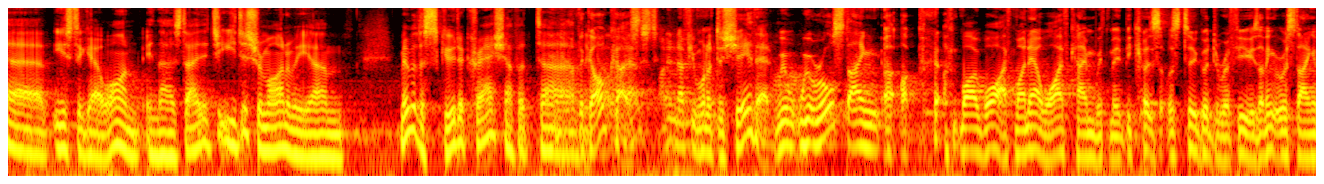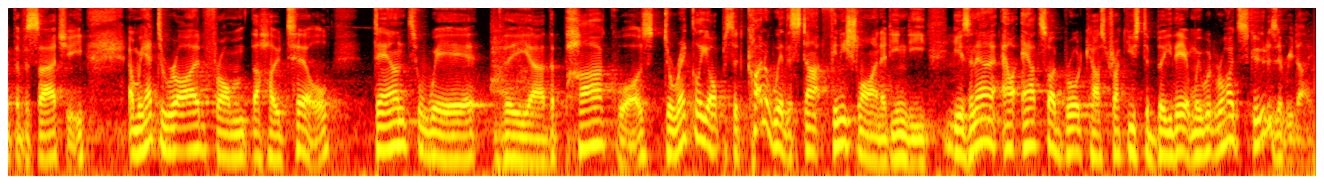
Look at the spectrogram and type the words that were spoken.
uh, used to go on in those days. You just reminded me. Um, remember the scooter crash up at uh, the, the, Gold Coast? Coast? I didn't know if you wanted to share that. We, we were all staying. Uh, my wife, my now wife, came with me because it was too good to refuse. I think we were staying at the Versace, and we had to ride from the hotel down to where the uh, the park was, directly opposite, kind of where the start finish line at Indy mm. is. And our, our, outside broadcast truck used to be there, and we would ride scooters every day,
